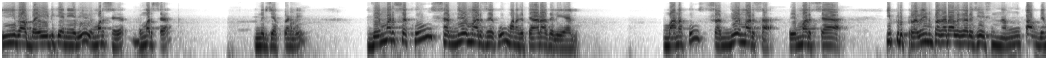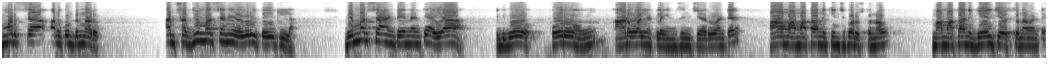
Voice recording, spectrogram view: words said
తీవా బయటికి అనేది విమర్శ విమర్శ. మీరు చెప్పండి. విమర్శకు సద్విమర్శకు మనకు తేడా తెలియాలి. మనకు సద్విమర్శ విమర్శ. ఇప్పుడు ప్రవీణ్ పగడాల గారు చేసిందంతా విమర్శ అనుకుంటున్నారు. అది సద్విమర్శ అనేది ఎవరికి తెలియట్లా? విమర్శ అంటే ఏంటంటే అయ్యా ఇదిగో పూర్వం ఆడవాళ్ళని ఇట్లా హింసించారు అంటే ఆ మా మతాన్ని కించపరుస్తున్నావు మా మతాన్ని గేల్ చేస్తున్నావు అంటే.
